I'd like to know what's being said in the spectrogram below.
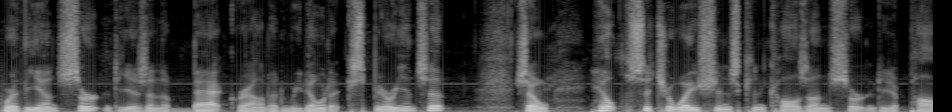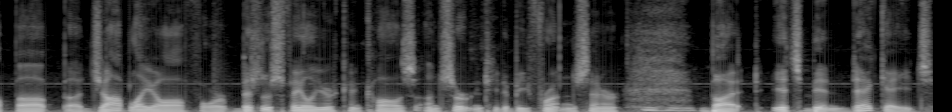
where the uncertainty is in the background and we don't experience it. So, health situations can cause uncertainty to pop up. A job layoff or business failure can cause uncertainty to be front and center. Mm-hmm. But it's been decades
